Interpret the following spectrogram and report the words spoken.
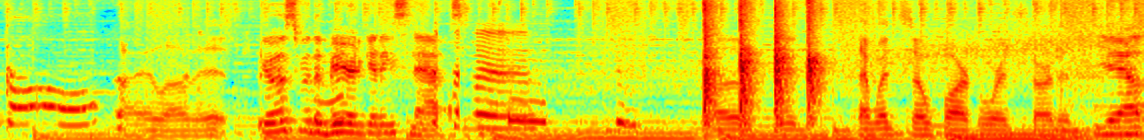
skull. I love it. Ghost with a beard getting snapped. Uh, Oh, that, was good. that went so far for where it started. Yep.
